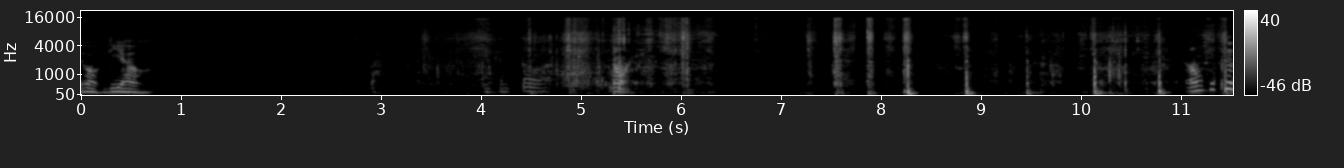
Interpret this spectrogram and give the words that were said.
ดอกเดียวไปกันต่อหน่อยเอาคือคือ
